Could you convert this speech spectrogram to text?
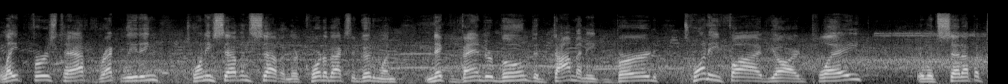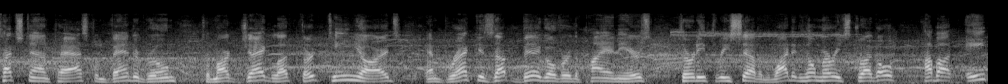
Late first half, Breck leading 27-7. Their quarterback's a good one. Nick Vanderboom to Dominique Byrd. 25-yard play. It would set up a touchdown pass from Vanderboom to Mark Jagla, 13 yards, and Breck is up big over the Pioneers, 33-7. Why did Hill Murray struggle? How about eight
